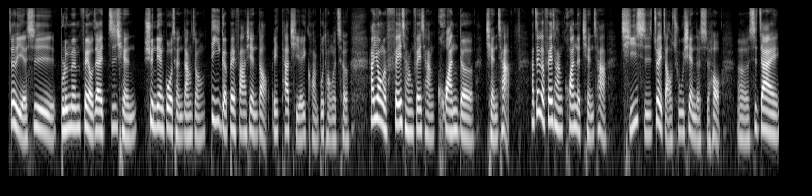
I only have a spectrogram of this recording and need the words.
这也是 b l u m e n f i e l d 在之前训练过程当中第一个被发现到，诶，他骑了一款不同的车，他用了非常非常宽的前叉。那这个非常宽的前叉，其实最早出现的时候，呃，是在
